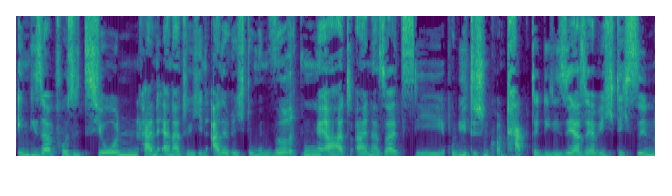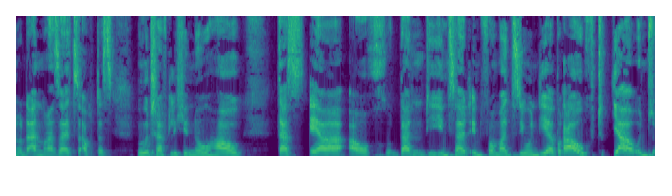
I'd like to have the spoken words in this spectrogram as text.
In dieser Position kann er natürlich in alle Richtungen wirken. Er hat einerseits die politischen Kontakte, die sehr, sehr wichtig sind und andererseits auch das wirtschaftliche Know-how, dass er auch dann die Inside-Informationen, die er braucht, ja, und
